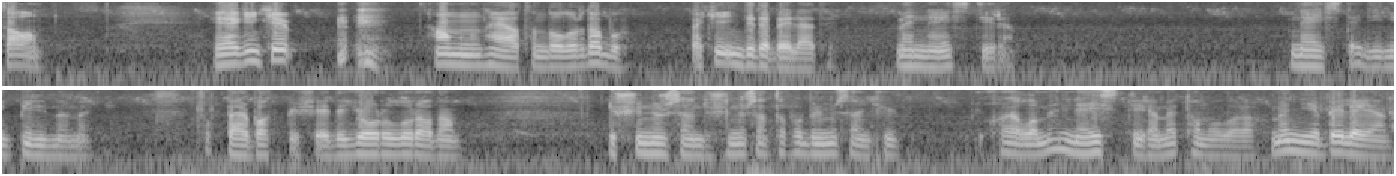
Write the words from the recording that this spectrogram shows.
Salam. Yəqin ki, hamının həyatında olur da bu. Bəlkə indi də belədir. Mən nə istəyirəm? Nə istədiyini bilməmək. Çox bərbad bir şeydir. Yorulur adam. Düşünürsən, düşünürsən, tapa bilmirsən ki, hay Allah, mən nə istəyirəm ə, tam olaraq? Mən niyə beləyəm?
